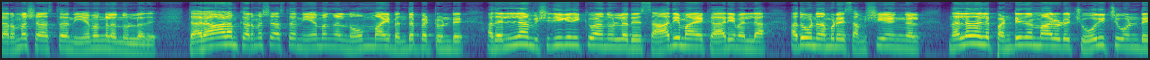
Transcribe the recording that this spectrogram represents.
കർമ്മശാസ്ത്ര നിയമങ്ങൾ എന്നുള്ളത്. ധാരാളം കർമ്മശാസ്ത്ര നിയമങ്ങൾ നോമ്പുമായി ബന്ധപ്പെട്ടുണ്ട്. അതെല്ലാം വിശദീകരിക്കുക എന്നുള്ളത് സാധ്യമായ കാര്യമല്ല. അതുകൊണ്ട് നമ്മുടെ സംശയങ്ങൾ നല്ല നല്ല പണ്ഡിതന്മാരോട് ചോദിച്ചുകൊണ്ട്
